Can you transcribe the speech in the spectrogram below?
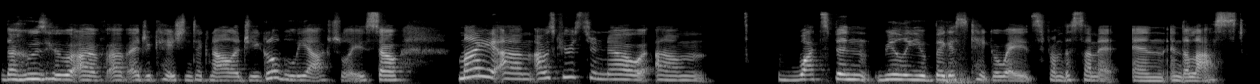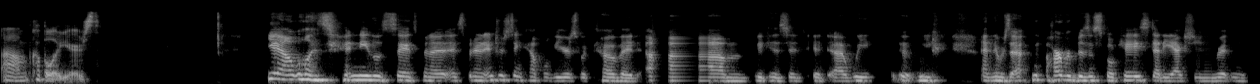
the who's who of, of education technology globally, actually. So, my um, I was curious to know um, what's been really your biggest takeaways from the summit in in the last um, couple of years Yeah, well, it's needless to say, it's been a it's been an interesting couple of years with COVID um, because it, it uh, we it, we and there was a Harvard Business School case study actually written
